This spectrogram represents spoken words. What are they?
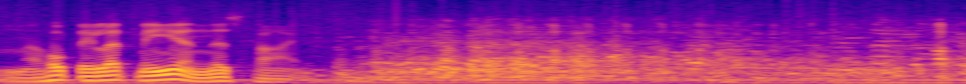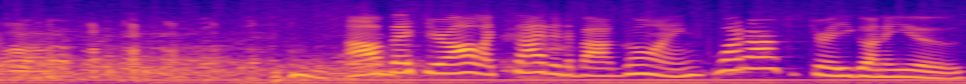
And I hope they let me in this time. I'll bet you're all excited about going. What orchestra are you going to use?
